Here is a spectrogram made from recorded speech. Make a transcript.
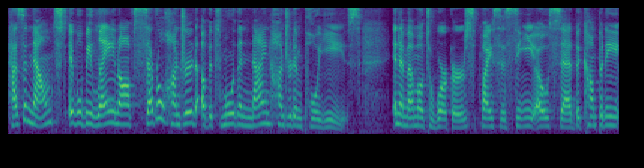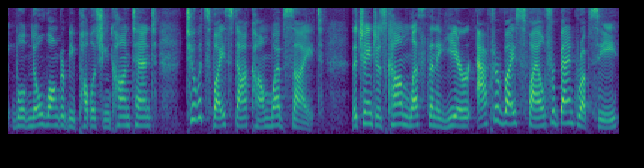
has announced it will be laying off several hundred of its more than 900 employees. In a memo to workers, Vice's CEO said the company will no longer be publishing content to its Vice.com website. The changes come less than a year after Vice filed for bankruptcy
